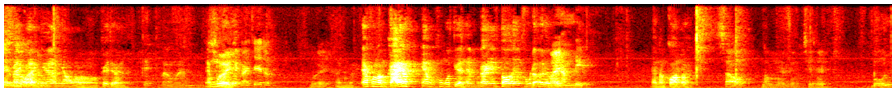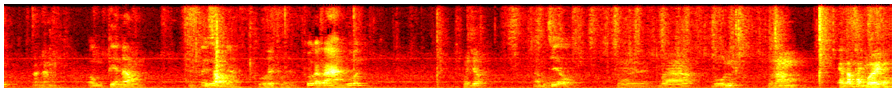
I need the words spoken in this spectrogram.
Em bay qua đánh nhau- nhau kết rồi. Anh kết vào ăn Em 10 anh ạ cái chết rồi. Mười. Em- Em không làm cái đâu. Em không có tiền em đánh đánh to em không đỡ đâu. Mấy? 5 điểm. Em làm con thôi. Sáu. Năm này thì chết hết 4 à 5 ông kia 5 đấy 6 nhá. Thua hết thua hết. Thua cả làng luôn. Mấy triệu? 5 triệu. Hai ba bốn năm. Em 5 thành 10 này.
